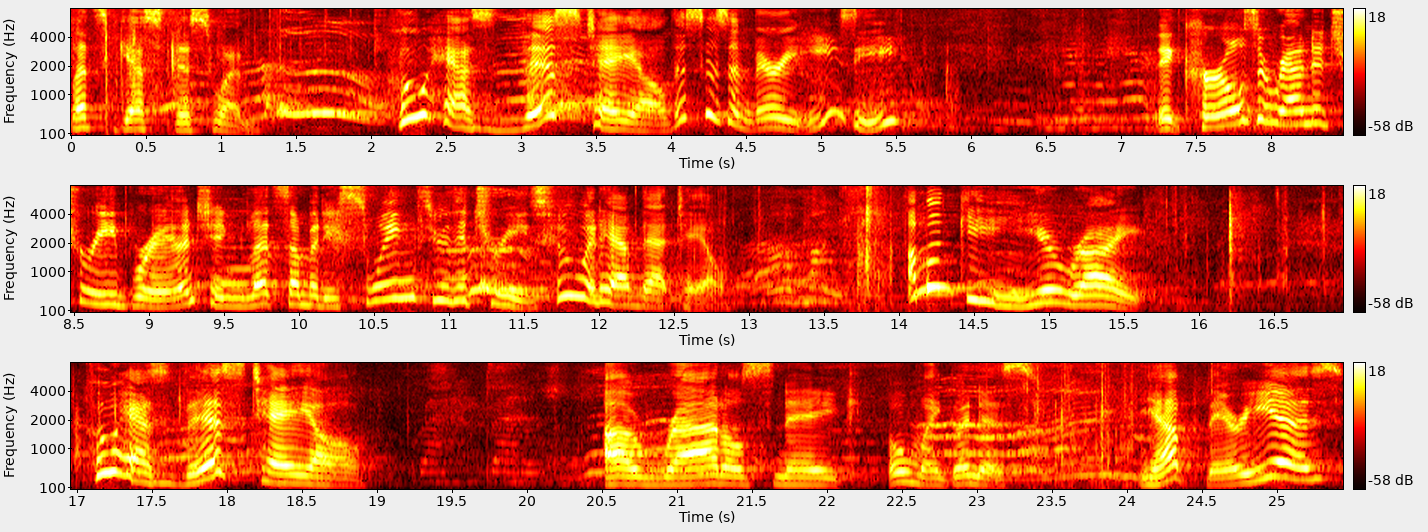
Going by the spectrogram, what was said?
Let's guess this one. Who has this tail? This isn't very easy. It curls around a tree branch and lets somebody swing through the trees. Who would have that tail? A monkey, A monkey, you're right. Who has this tail? A rattlesnake. Oh my goodness. Yep, there he is.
